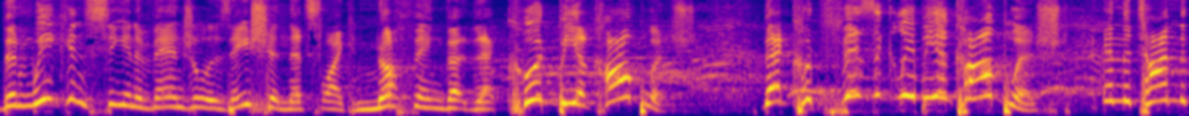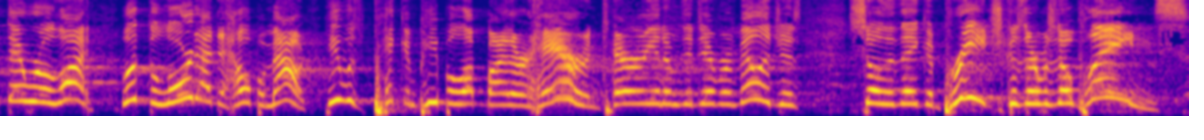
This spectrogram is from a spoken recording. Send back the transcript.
then we can see an evangelization that's like nothing that, that could be accomplished, that could physically be accomplished in the time that they were alive. Look, the Lord had to help them out. He was picking people up by their hair and carrying them to different villages so that they could preach because there was no planes.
